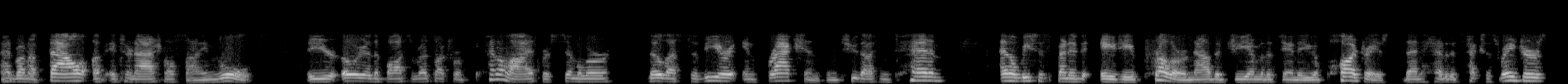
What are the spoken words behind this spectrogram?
had run afoul of international signing rules. A year earlier, the Boston Red Sox were penalized for similar, though less severe, infractions. In 2010, MLB suspended A.J. Preller, now the GM of the San Diego Padres, then head of the Texas Rangers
